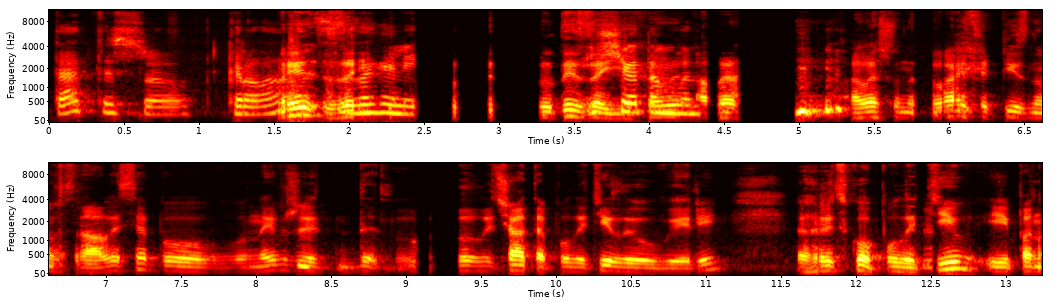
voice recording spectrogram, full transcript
та ти що, клас взагалі. Туди І що там заїхали, але, але що називається, пізно всралися, бо вони вже величата полетіли у вирій. Грицько полетів, і пан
